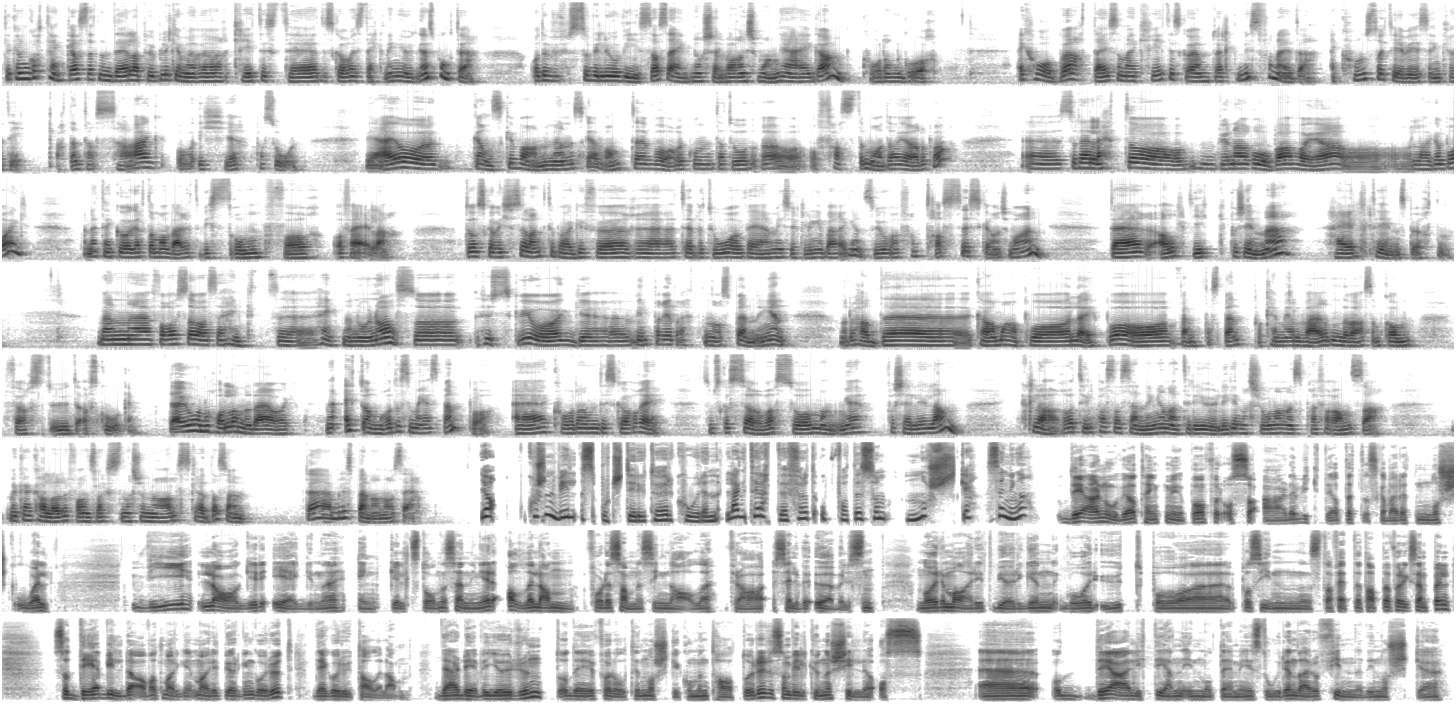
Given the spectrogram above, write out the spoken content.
Det kan godt tenkes at en del av publikummet vil være kritisk til Discoverys dekning i utgangspunktet. Og det, så vil jo vise seg når selve arrangementet er i gang, hvordan det går. Jeg håper at de som er kritiske og eventuelt misfornøyde, er konstruktive i sin kritikk. At en tar sak og ikke person. Vi er jo ganske vanemennesker, vant til våre kommentatorer og, og faste måter å gjøre det på. Eh, Så det er lett å begynne å rope og hoie og, og lage bråk. Men jeg tenker òg at det må være et visst rom for å feile. Da skal vi ikke så langt tilbake før TV 2 og VM i sykling i Bergen, som jo var et fantastisk arrangement. Der alt gikk på skinner helt til innspurten. Men eh, for oss av oss har hengt, eh, hengt med noen år, så husker vi jo òg vinteridretten og spenningen. Når du hadde kamera på løypa og venta spent på hvem i all verden det var som kom først ut av skogen. Det er jo underholdende, det òg. Men ett område som jeg er spent på, er hvordan Discovery, som skal serve så mange forskjellige land, klarer å tilpasse sendingene til de ulike nasjonenes preferanser. Vi kan kalle det for en slags nasjonal skreddersøm. Det blir spennende å se. Ja, hvordan vil sportsdirektør Koren legge til rette for at det oppfattes som norske sendinger? Det er noe vi har tenkt mye på. For oss så er det viktig at dette skal være et norsk OL. Vi lager egne enkeltstående sendinger. Alle land får det samme signalet fra selve øvelsen. Når Marit Bjørgen går ut på, på sin stafettetappe, f.eks. Så det bildet av at Marit Bjørgen går ut, det går ut til alle land. Det er det vi gjør rundt, og det i forhold til norske kommentatorer som vil kunne skille oss. Eh, og det er litt igjen inn mot det med historien. Det er å finne de norske eh,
